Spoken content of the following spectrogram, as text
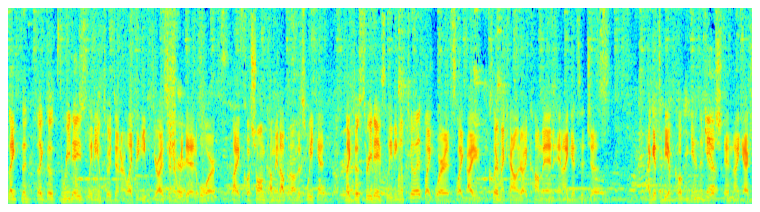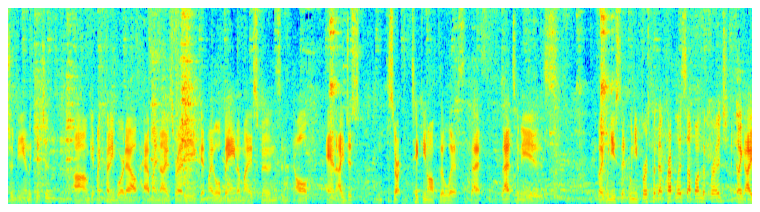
like the like the three days leading up to a dinner, like the Eat with Your Eyes dinner we did, or like Cochon coming up on this weekend. Like those three days leading up to it, like where it's like I clear my calendar, I come in and I get to just I get to be a cook again and Yeah. be a, sh- and like actually be in the kitchen, um, get my cutting board out, have my knives ready, get my little bain of my spoons and all, and I just start ticking off the list. That that to me is like when you when you first put that prep list up on the fridge, like I,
